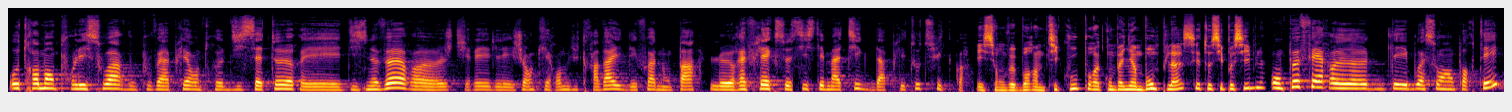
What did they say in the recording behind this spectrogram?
Autrement, pour les soirs, vous pouvez appeler entre 17h et 19h. Euh, je dirais les gens qui rentrent du travail, des fois, n'ont pas le réflexe systématique d'appeler tout de suite. Quoi. Et si on veut boire un petit coup pour accompagner un bon plat, c'est aussi possible? On peut faire euh, des boissons à emporter.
